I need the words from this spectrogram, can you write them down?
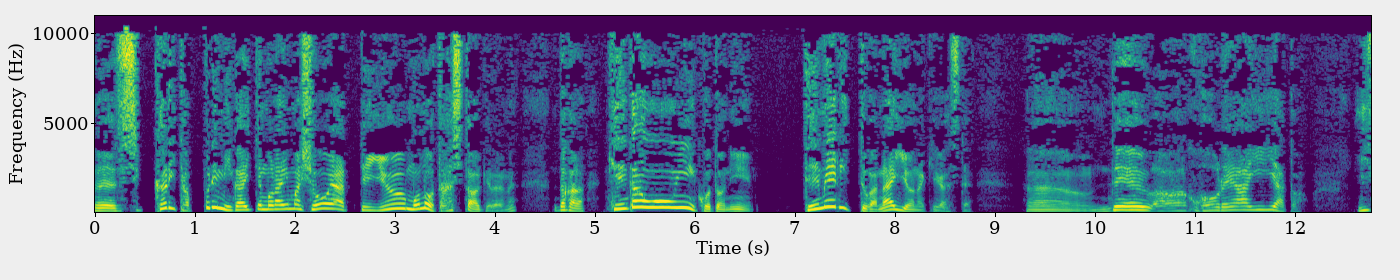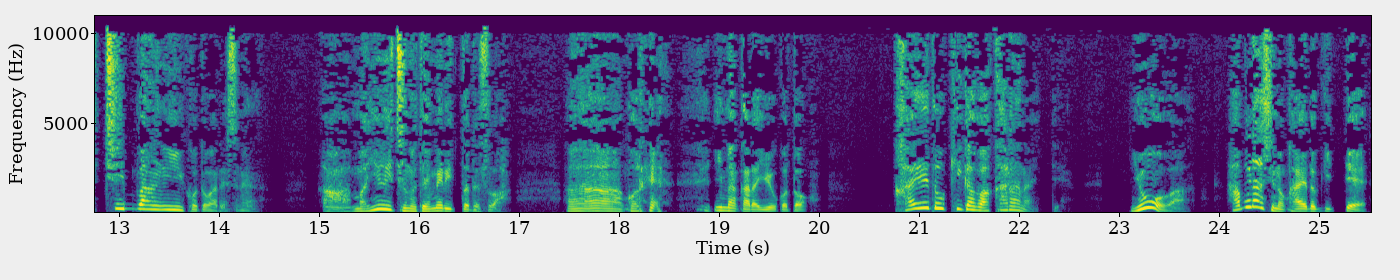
えーしっかりたっぷり磨いてもらいましょうやっていうものを出したわけだよね。だから、毛が多いことに、デメリットがないような気がして。うん。で、ああ、これはいいやと。一番いいことはですね。ああ、まあ、唯一のデメリットですわ。ああ、これ、今から言うこと。替え時がわからないっていう。要は、歯ブラシの替え時って、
